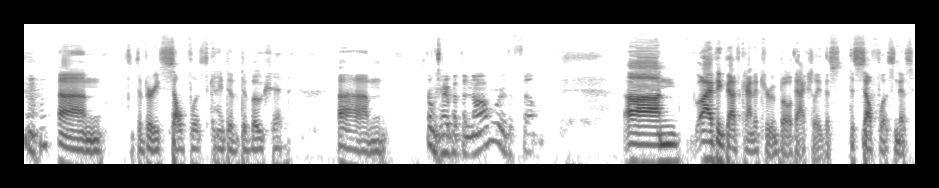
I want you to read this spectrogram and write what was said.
Mhm. Um, it's a very selfless kind of devotion. Um, Are we talking about the novel or the film? Um, I think that's kind of true in both, actually. This the selflessness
